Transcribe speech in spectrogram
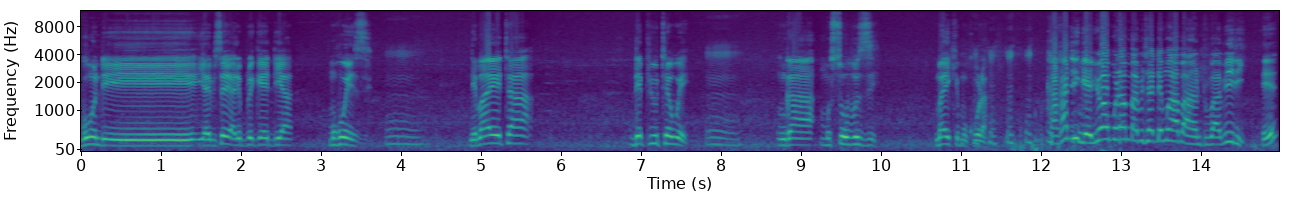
Gundi yabiseera yali brigadia muhwezi Mm. ne baleeta depute we Mm. nga musuubuzi mike mukula kakati ng'ebyobulamu babitaddemu abantu babiri eh?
